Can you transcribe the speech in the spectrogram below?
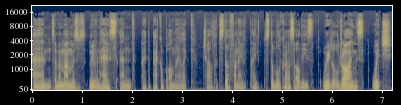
Um, so my mom was moving house, and I had to pack up all my like childhood stuff, and I I stumbled across all these weird little drawings, which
